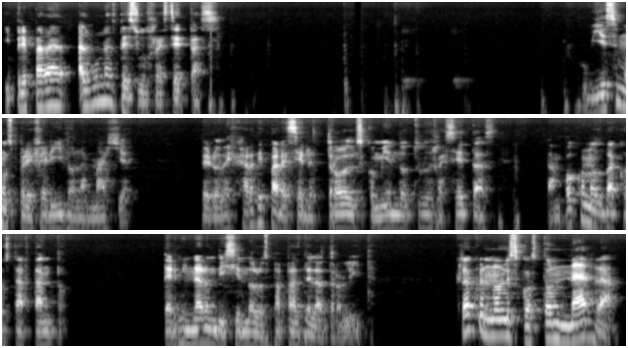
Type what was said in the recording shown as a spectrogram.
y preparar algunas de sus recetas. Hubiésemos preferido la magia, pero dejar de parecer trolls comiendo tus recetas tampoco nos va a costar tanto. Terminaron diciendo los papás de la trolita. Creo que no les costó nada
